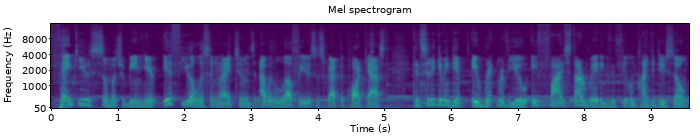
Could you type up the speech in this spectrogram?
Thank you so much for being here. If you are listening on iTunes, I would love for you to subscribe to the podcast. Consider giving it a written review, a five star rating if you feel inclined to do so.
